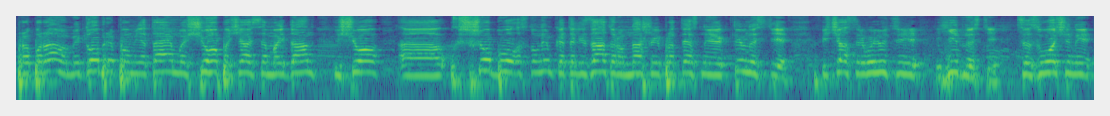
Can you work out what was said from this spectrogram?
прапорами, ми добре пам'ятаємо, чого почався майдан і що, е, що було основним каталізатором нашої протестної активності під час революції гідності. Це злочини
